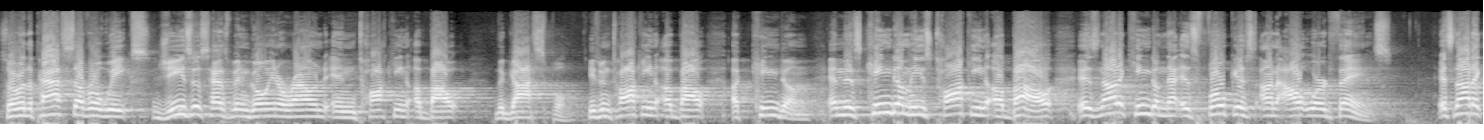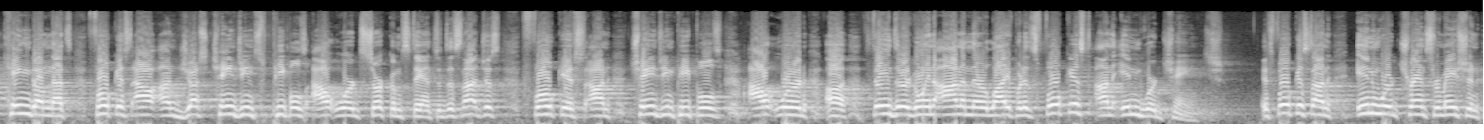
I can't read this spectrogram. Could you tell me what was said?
So, over the past several weeks, Jesus has been going around and talking about the gospel. He's been talking about a kingdom. And this kingdom he's talking about is not a kingdom that is focused on outward things. It's not a kingdom that's focused out on just changing people's outward circumstances. It's not just focused on changing people's outward uh, things that are going on in their life, but it's focused on inward change. It's focused on inward transformation,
